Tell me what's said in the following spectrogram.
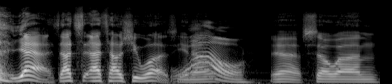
yeah, that's that's how she was, you know. Yeah. So um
